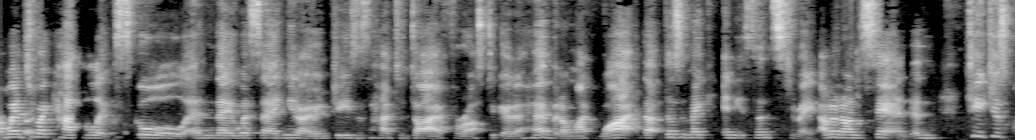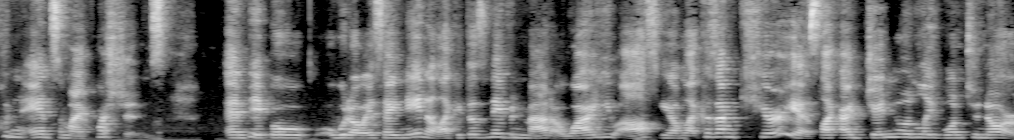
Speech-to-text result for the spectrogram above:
I went to a Catholic school and they were saying, You know, Jesus had to die for us to go to heaven. I'm like, Why? That doesn't make any sense to me. I don't understand. And teachers couldn't answer my questions. And people would always say, Nina, like, it doesn't even matter. Why are you asking? I'm like, Because I'm curious. Like, I genuinely want to know.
